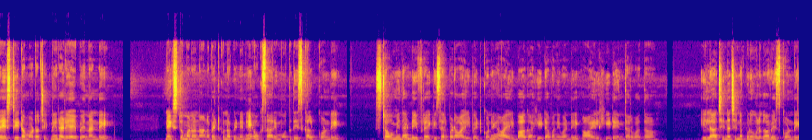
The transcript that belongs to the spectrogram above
tasty tomato chutney ready అయిపోయిందండి. నెక్స్ట్ మనం నానబెట్టుకున్న పిండిని ఒకసారి మూత తీసి కలుపుకోండి. స్టవ్ మీద డీప్ ఫ్రైకి సరిపడా ఆయిల్ పెట్టుకొని ఆయిల్ బాగా హీట్ అవ్వనివ్వండి. ఆయిల్ హీట్ అయిన తర్వాత ఇలా చిన్న చిన్న పునుగులుగా వేసుకోండి.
